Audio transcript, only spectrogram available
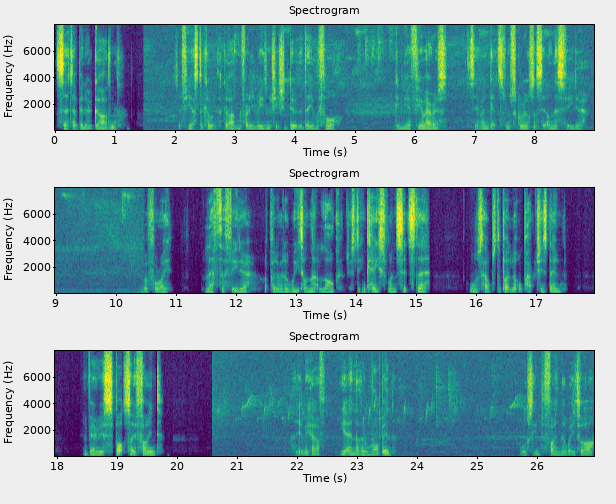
set up in her garden. So if she has to come up the garden for any reason, she should do it the day before. Give me a few hours to see if I can get some squirrels to sit on this feeder. Before I left the feeder, I put a bit of wheat on that log, just in case one sits there. Always helps to put little patches down in various spots I find. Here we have yet another robin. All seem to find their way to our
